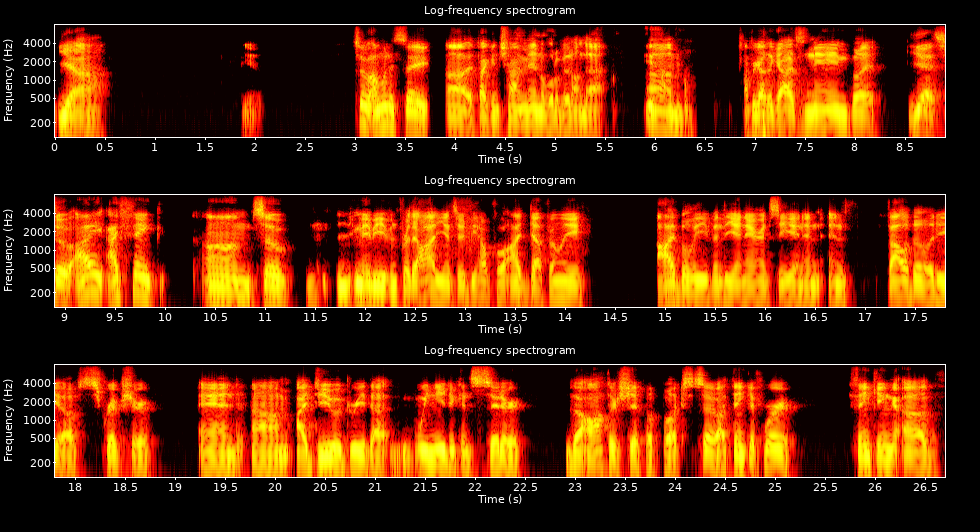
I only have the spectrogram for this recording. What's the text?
Yeah. Yeah. So I want to say, uh, if I can chime in a little bit on that. Yeah. Um, I forgot the guy's name, but yeah. So I, I think, um, so maybe even for the audience, it'd be helpful. I definitely, I believe in the inerrancy and, and, and fallibility of scripture. And, um, I do agree that we need to consider the authorship of books. So I think if we're thinking of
